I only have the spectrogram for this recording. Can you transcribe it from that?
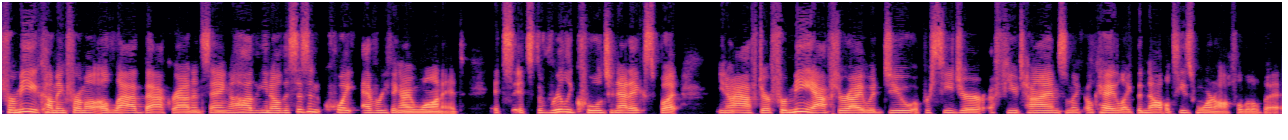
for me coming from a, a lab background and saying oh you know this isn't quite everything i wanted. It's it's the really cool genetics but you know after for me after i would do a procedure a few times i'm like okay like the novelty's worn off a little bit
